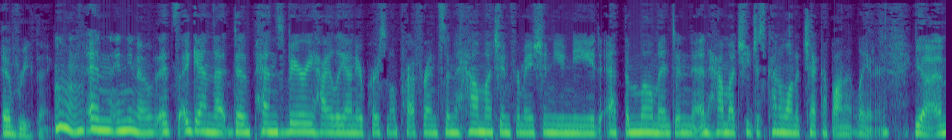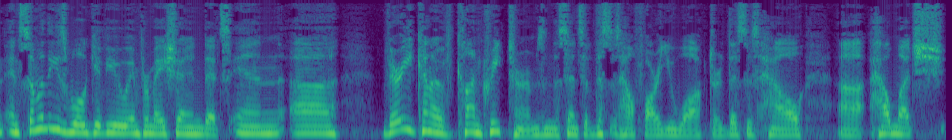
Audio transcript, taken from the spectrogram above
everything. And, and you know, it's again that depends very highly on your personal preference and how much information you need at the moment, and, and how much you just kind of want to check up on it later. Yeah, and, and some of these will give you information that's in uh, very kind of concrete terms in the sense of this is how far you walked or this is how uh, how much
